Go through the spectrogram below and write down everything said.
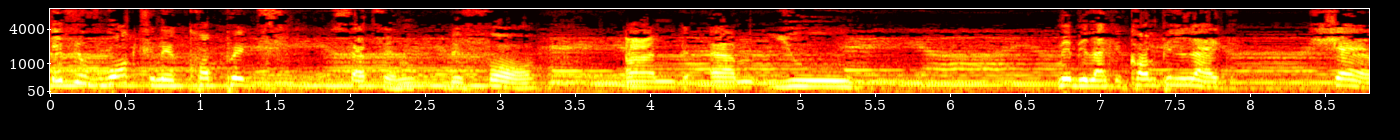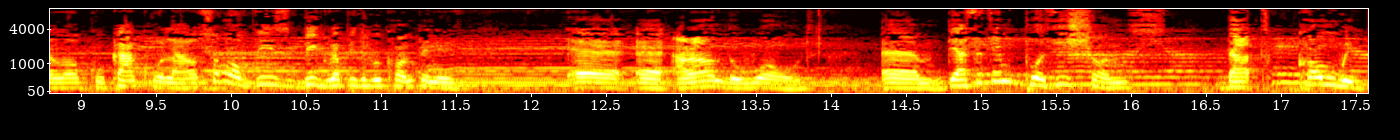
if you've worked in a corporate setting before and um, you maybe like a company like Shell or Coca Cola or some of these big reputable companies uh, uh, around the world, um, there are certain positions that come with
